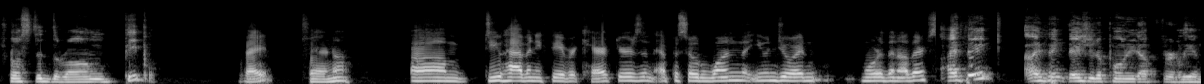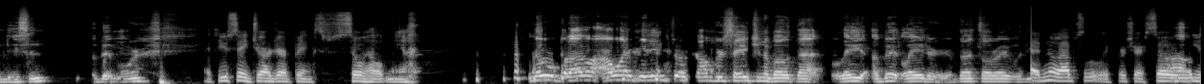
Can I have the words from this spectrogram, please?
trusted the wrong people. Right. Fair enough. Um, do you have any favorite characters in episode one that you enjoyed more than others? I think I think they should have ponied up for Liam Neeson a bit more. If you say Jar Jar Binks, so help me. no, but I, I want to get into a conversation about that late a bit later, if that's all right with you. Yeah, no, absolutely, for sure. So uh, you,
